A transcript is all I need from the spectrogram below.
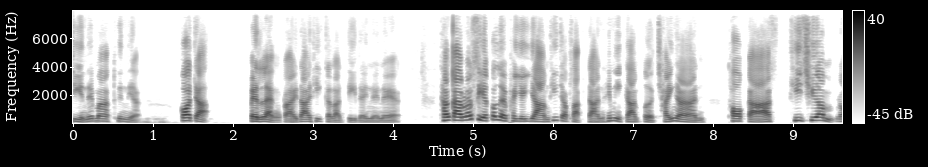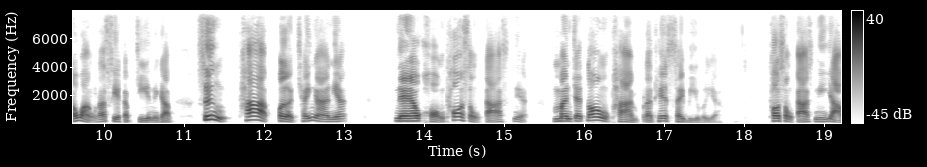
จีนได้มากขึ้นเนี่ยก็จะเป็นแหล่งรายได้ที่การันตีได้แน่ๆทางการรัสเซียก็เลยพยายามที่จะผลักดันให้มีการเปิดใช้งานท่อก๊าซที่เชื่อมระหว่างรัสเซียกับจีนนะครับ ซึ่งถ้าเปิดใช้งานเนี้ยแนวของท่อส่งก๊าซเนี่ย มันจะต้องผ่านประเทศไซบีเรียท่อส่งก๊าซนี้ยาว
